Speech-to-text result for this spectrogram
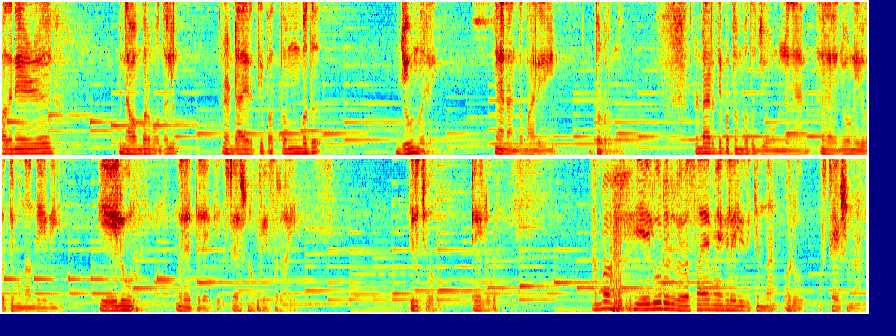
പതിനേഴ് നവംബർ മുതൽ രണ്ടായിരത്തി പത്തൊമ്പത് ജൂൺ വരെ ഞാൻ അങ്കമാലിയിൽ തുടർന്നു. രണ്ടായിരത്തി പത്തൊമ്പത് ജൂണിൽ ഞാൻ ജൂൺ ഇരുപത്തി മൂന്നാം തീയതി ഏലൂർ നിലയത്തിലേക്ക് സ്റ്റേഷൻ ഓഫീസറായി തിരിച്ചു വന്നു. ഏലൂർ. അപ്പോൾ ഏലൂർ ഒരു വ്യവസായ മേഖലയിൽ ഇരിക്കുന്ന ഒരു സ്റ്റേഷനാണ്.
